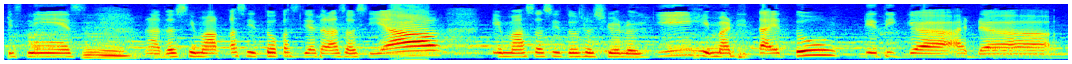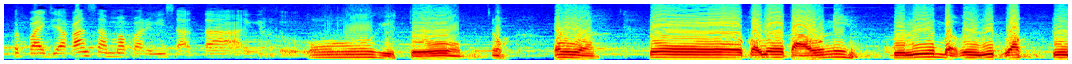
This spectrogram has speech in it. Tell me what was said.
bisnis. Hmm. Nah, terus Himakes itu kesejahteraan sosial, Himasos itu sosiologi, Himadita itu D3 ada perpajakan sama pariwisata gitu. Oh, gitu. Oh, oh ya. Eh, kok boleh tahu nih, dulu Mbak Wiwit waktu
